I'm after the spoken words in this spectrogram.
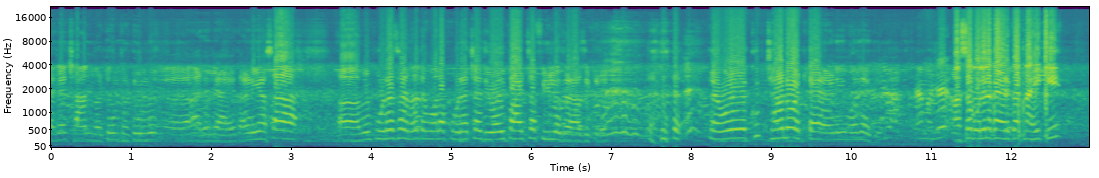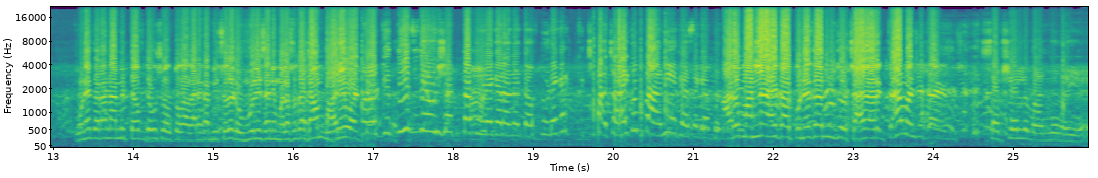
सगळे छान नटून थटून आलेले आहेत. आणि असा मी पुण्याचा आहे ना तर मला पुण्याच्या दिवाळी पहाटचा फील होतो आज इकडे. त्यामुळे खूप छान वाटतंय आणि मजा येते. काय म्हणजे असं बोलायला काही हरकत नाही की पुणेकरांना आम्ही टफ देऊ शकतो का? कारण का मी सुद्धा डोंबिवलीचा आणि मला सुद्धा जाम भारी वाटतं. अगदीच देऊ शकता पुणेकरांना टफ. पुणेकर चा- चाय कम पाणी आहे त्या सगळ्या पुढे. आरोप मानला आहे का? पुणेकर जो चाय अरे काय म्हणजे काय? सबशेल मान्य नाही आहे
